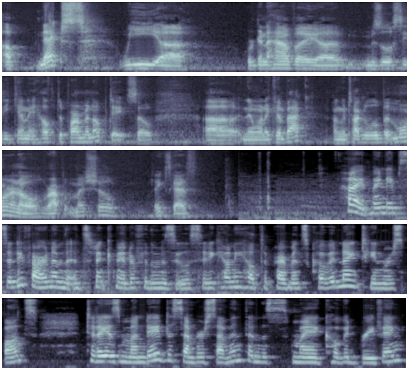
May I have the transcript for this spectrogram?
Up next, we uh, we're gonna have a uh, Missoula City County Health Department update. So, uh, and then when I come back, I'm gonna talk a little bit more, and I'll wrap up my show. Thanks, guys. Hi, my name is Cindy Farr, and I'm the Incident Commander for the Missoula City County Health Department's COVID 19 response. Today is Monday, December 7th, and this is my COVID briefing.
